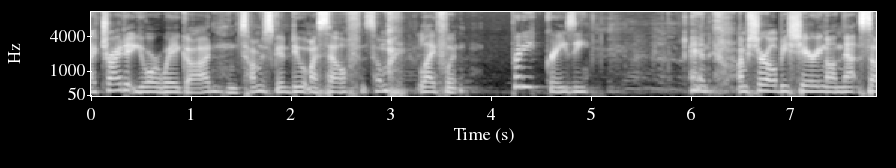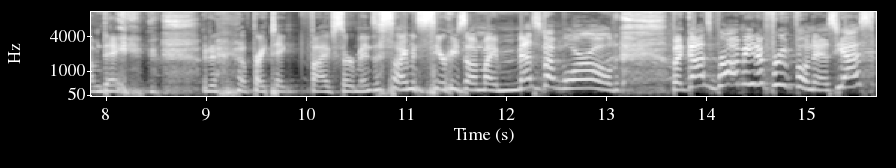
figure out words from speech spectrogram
I tried it your way, God, and so I'm just going to do it myself. And so my life went pretty crazy. And I'm sure I'll be sharing on that someday. I'll probably take five sermons, a Simon series on my messed up world. But God's brought me to fruitfulness, yes?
